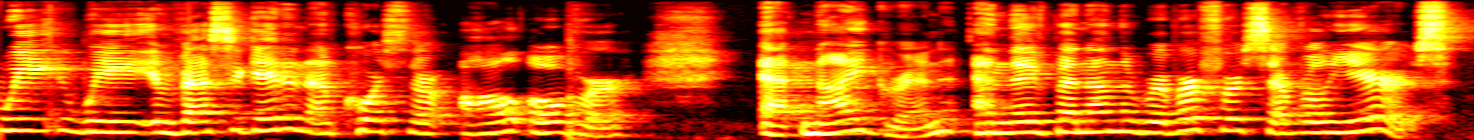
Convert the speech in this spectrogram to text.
we we investigated, and of course they're all over at Nygren, and they've been on the river for several years.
